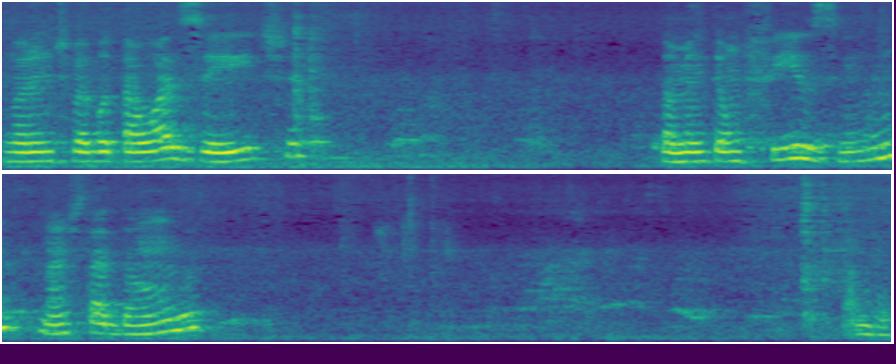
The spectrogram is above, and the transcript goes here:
Agora a gente vai botar o azeite. Também tem um fiozinho, mas tá dando. Tá bom.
